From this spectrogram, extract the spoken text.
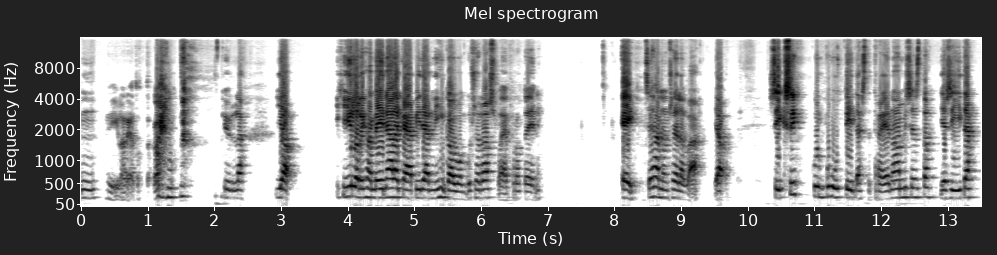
Mm, Hiilaria totta kai, mutta kyllä. Ja hiilarihan ei nälkää pidä niin kauan kuin se rasva ja proteiini. ei. Sehän on selvää. Ja siksi, kun puhuttiin tästä treenaamisesta ja siitä,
